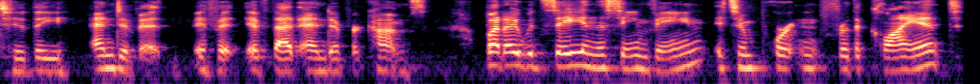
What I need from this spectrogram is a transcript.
to the end of it if it if that end ever comes but i would say in the same vein it's important for the client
